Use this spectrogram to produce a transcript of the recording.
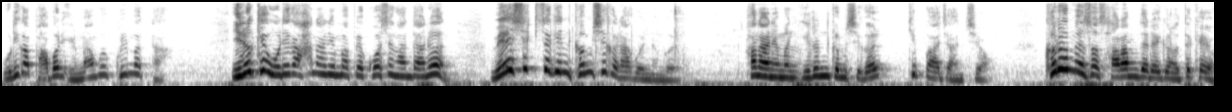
우리가 밥을 일만큼 굶었다. 이렇게 우리가 하나님 앞에 고생한다는 외식적인 금식을 하고 있는 거예요. 하나님은 이런 금식을 기뻐하지 않지요. 그러면서 사람들에게는 어떻게 해요?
